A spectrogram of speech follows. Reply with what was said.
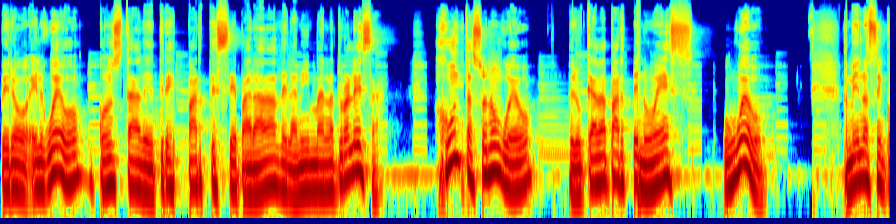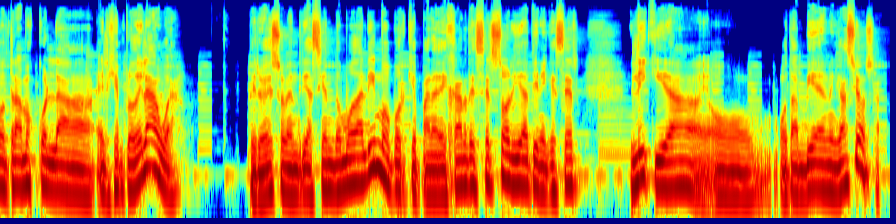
Pero el huevo consta de tres partes separadas de la misma naturaleza. Juntas son un huevo, pero cada parte no es un huevo. También nos encontramos con el ejemplo del agua. Pero eso vendría siendo modalismo porque para dejar de ser sólida tiene que ser líquida o, o también gaseosa.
